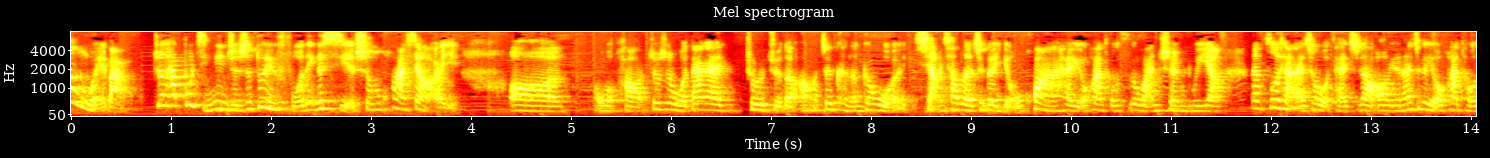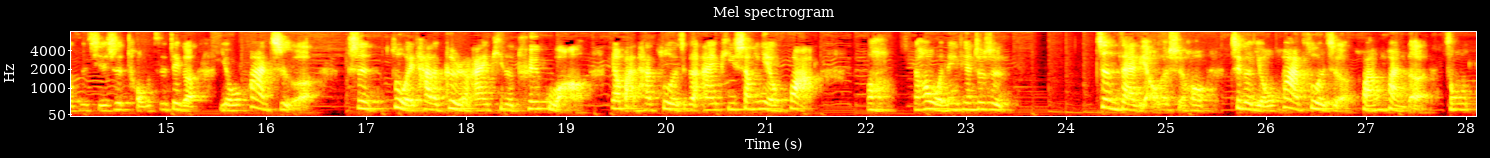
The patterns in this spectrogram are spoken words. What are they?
氛围吧，就它不仅仅只是对佛的一个写生画像而已。呃，我好，就是我大概就是觉得，哦，这可能跟我想象的这个油画还有油画投资完全不一样。那做下来之后，我才知道，哦，原来这个油画投资其实是投资这个油画者，是作为他的个人 IP 的推广，要把它做这个 IP 商业化。哦，然后我那天就是正在聊的时候，这个油画作者缓缓的从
